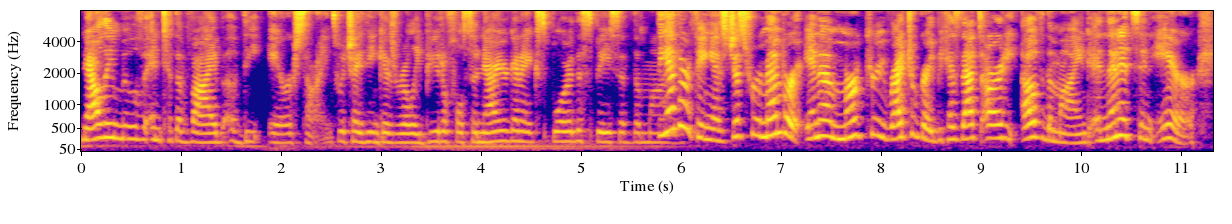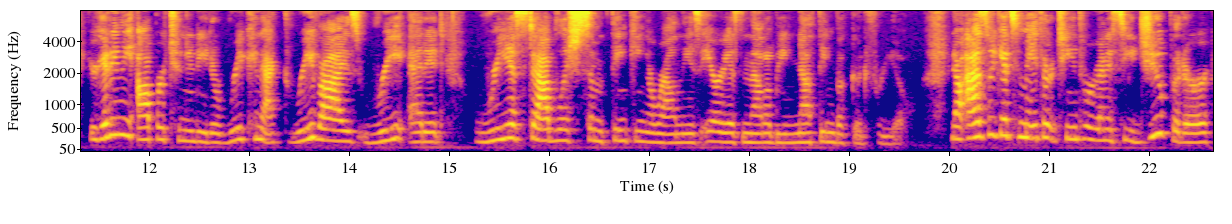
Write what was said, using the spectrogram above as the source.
now they move into the vibe of the air signs, which I think is really beautiful. So now you're going to explore the space of the mind. The other thing is just remember in a Mercury retrograde, because that's already of the mind, and then then it's in air, you're getting the opportunity to reconnect, revise, re-edit, reestablish some thinking around these areas, and that'll be nothing but good for you. Now, as we get to May 13th, we're going to see Jupiter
